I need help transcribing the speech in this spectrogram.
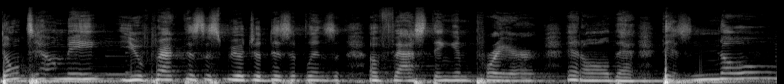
don't tell me you've practiced the spiritual disciplines of fasting and prayer and all that. There's no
